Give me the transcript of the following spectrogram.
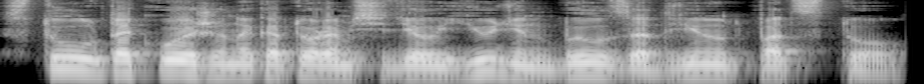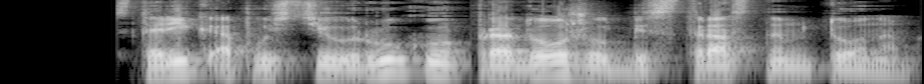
Стул такой же, на котором сидел Юдин, был задвинут под стол. Старик опустил руку, продолжил бесстрастным тоном.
